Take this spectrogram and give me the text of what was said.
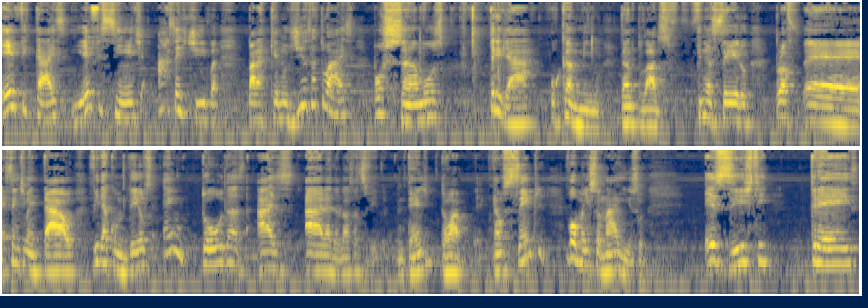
eficaz e eficiente, assertiva, para que nos dias atuais possamos trilhar o caminho, tanto do lado financeiro, prof, é, sentimental, vida com Deus, em todas as áreas das nossas vidas, entende? Então, a, então sempre vou mencionar isso. Existem três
